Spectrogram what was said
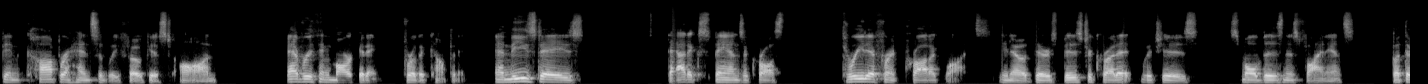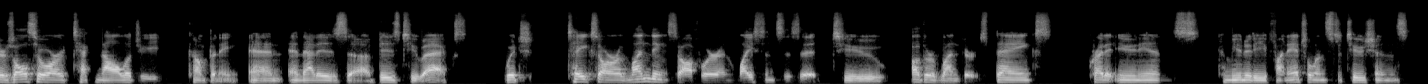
been comprehensively focused on everything marketing for the company. And these days, that expands across three different product lines. You know, there's Biz2Credit, which is small business finance, but there's also our technology company, and and that is uh, Biz2X, which takes our lending software and licenses it to other lenders, banks, credit unions, community financial institutions.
